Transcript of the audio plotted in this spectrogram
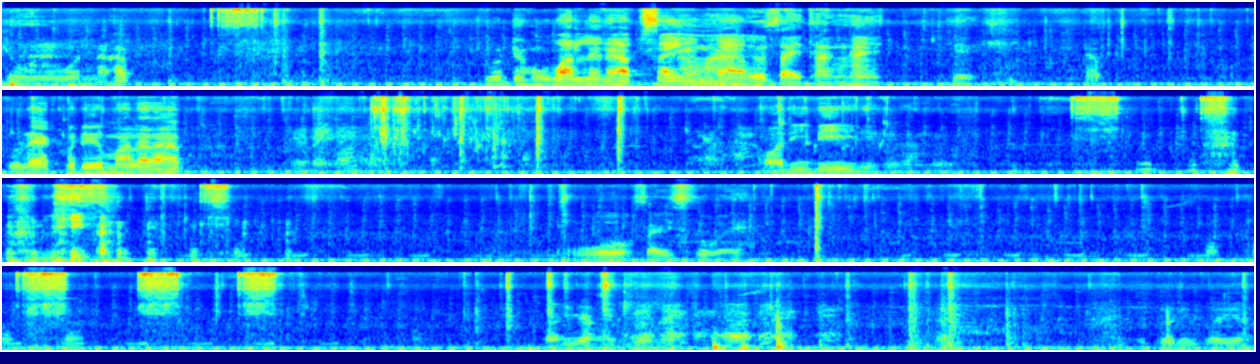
โดนนะครับโดนแต่หัววันเลยนะครับไซส์เอามางามเดี๋ยวใส่ถังให้ๆตัวแรกประเดิมมาแล้วนะครับขอ ดีดีๆดิข้างหลังรีบโอ้ใส่สวยไปยังไงตัวนี้ตัวนี้ไปยัง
